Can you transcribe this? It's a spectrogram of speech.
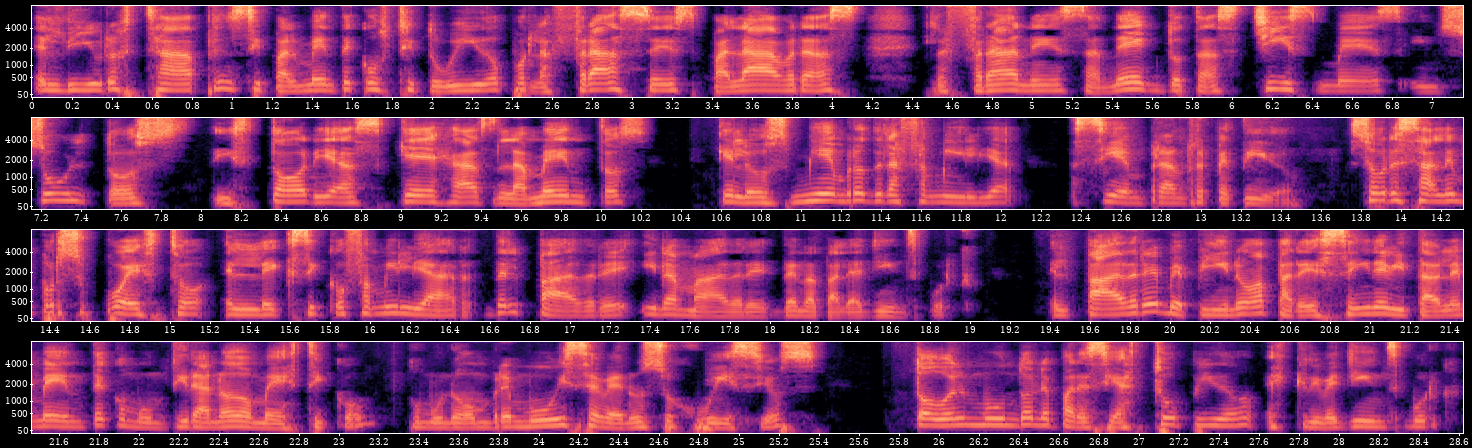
El libro está principalmente constituido por las frases, palabras, refranes, anécdotas, chismes, insultos, historias, quejas, lamentos que los miembros de la familia siempre han repetido. Sobresalen, por supuesto, el léxico familiar del padre y la madre de Natalia Ginsburg. El padre Pepino aparece inevitablemente como un tirano doméstico, como un hombre muy severo en sus juicios. Todo el mundo le parecía estúpido, escribe Ginsburg.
